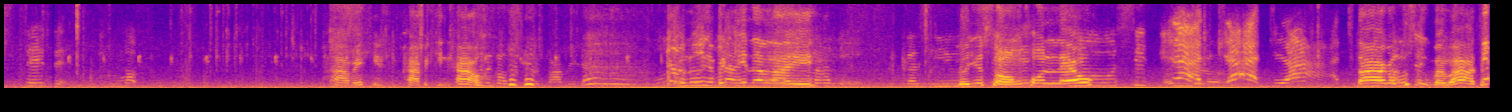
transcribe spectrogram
Stay there. Not พาไปหิวพาไปกินข้าว gonna go sit with mommy. ไม่รู้จะไปกินอะไร Because you เหลืออยู่สองคนแล้ว you sit here. Yeah, yeah. ตาก็รู้สึกแบบว่าจะ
